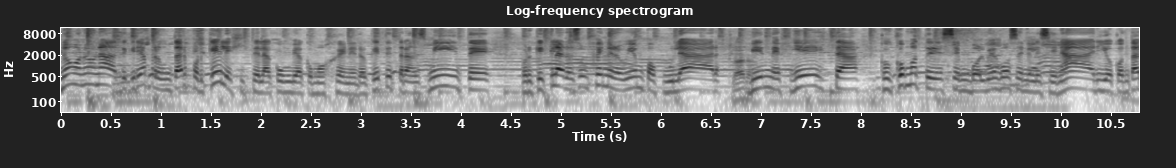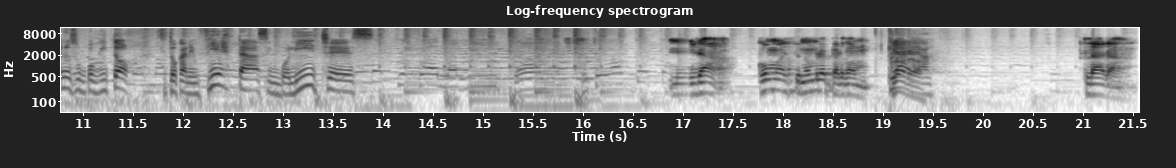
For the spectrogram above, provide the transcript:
No, no, nada. Te quería preguntar por qué elegiste la cumbia como género. ¿Qué te transmite? Porque claro, es un género bien popular, Claro. bien de fiesta. ¿Cómo te desenvolves vos en el escenario? Contanos un poquito si tocan en fiestas, en boliches. Mirá, ¿cómo es tu nombre? Perdón. Clara. Clara.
